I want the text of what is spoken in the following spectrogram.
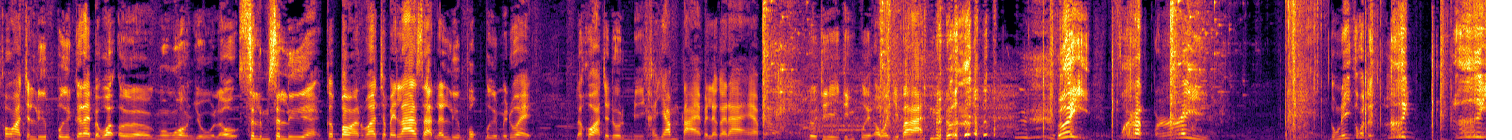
เขาอาจจะลืมปืนก็ได้แบบว่าเออง่วงๆอยู่แล้วสลึมสลือก็ประมาณว่าจะไปล่าสัตว์แล้วลืมพกปืนไปด้วย แล้วเขาอาจจะโดนมีขย้ำตายไปแล้วก็ได้ครับ โดยที่ทิ้งปืนเอาไว้ที่บ้าน เฮ้ยฟาดไปตรงนี้ตรงนี้เอ้ยเอ้ย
